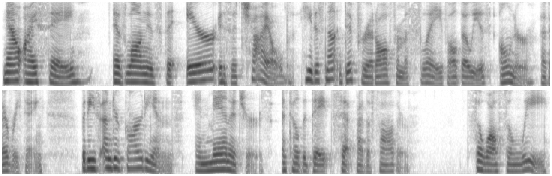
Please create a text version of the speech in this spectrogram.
Now I say, as long as the heir is a child, he does not differ at all from a slave, although he is owner of everything. But he's under guardians and managers until the date set by the father. So also we,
